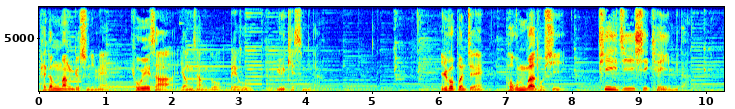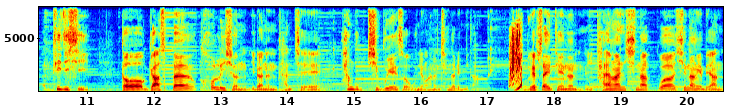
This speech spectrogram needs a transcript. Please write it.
배덕만 교수님의 교회사 영상도 매우 유익했습니다. 일곱 번째, 복음과 도시 TGCK입니다. TGC, The Gospel Coalition이라는 단체의 한국 지부에서 운영하는 채널입니다. 웹사이트에는 다양한 신학과 신앙에 대한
